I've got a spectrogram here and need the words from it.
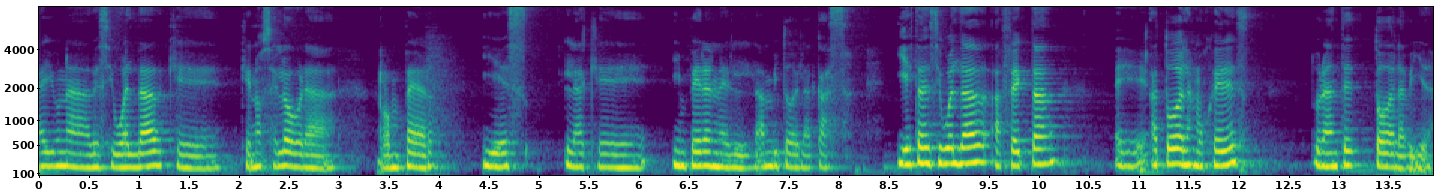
Hay una desigualdad que, no se logra romper y es la que impera en el ámbito de la casa. Y esta desigualdad afecta eh, a todas las mujeres durante toda la vida.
